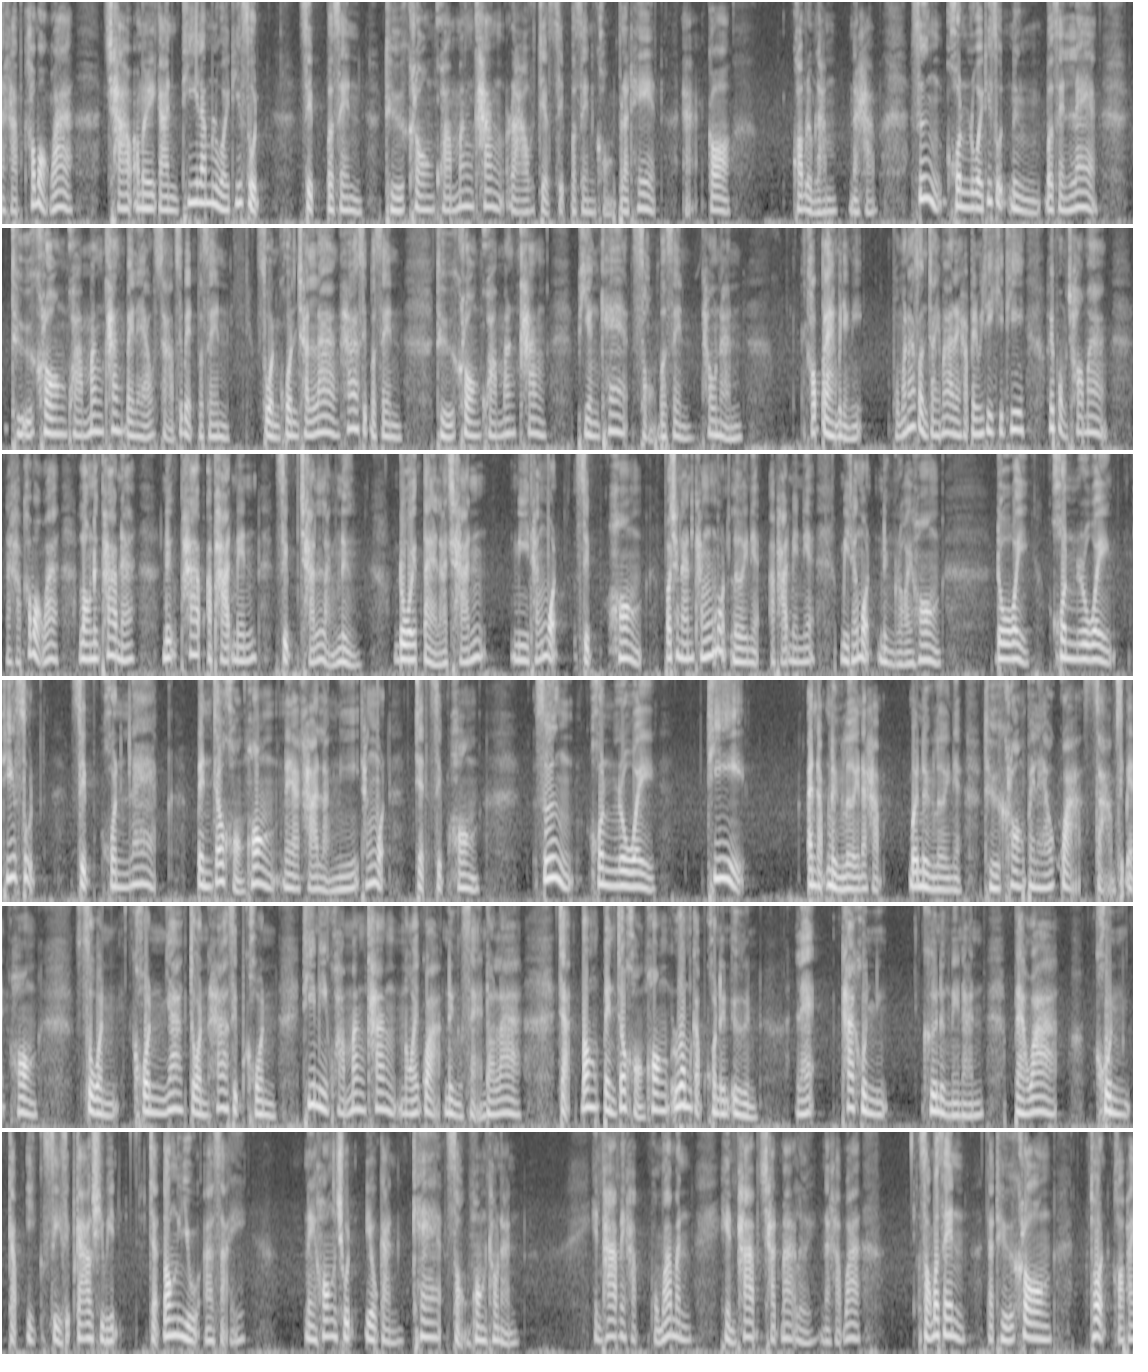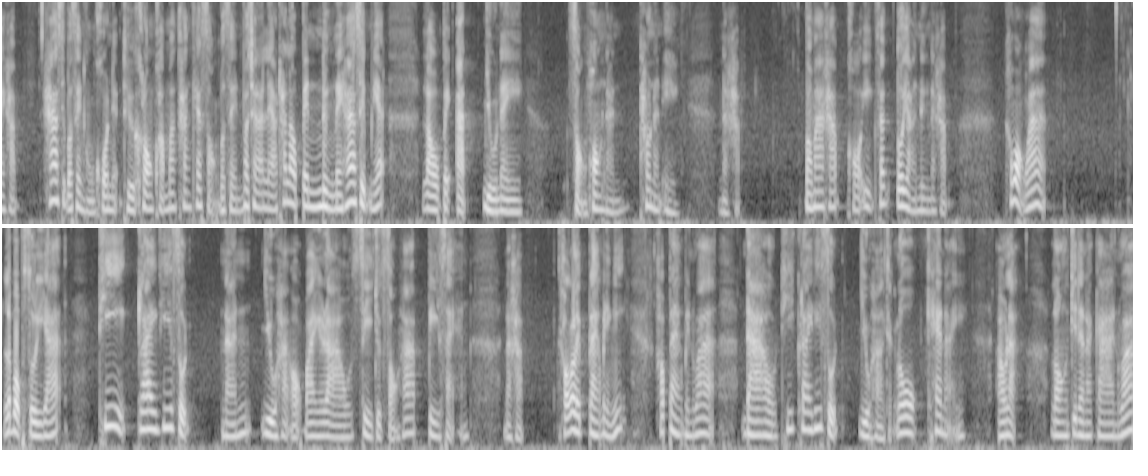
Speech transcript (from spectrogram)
นะครับเขาบอกว่าชาวอเมริกันที่ร่ำรวยที่สุด 10%ถือครองความมั่งคั่งราว 70%ของประเทศอะก็ความเหลื่อมล้ำนะครับ ซึ่งคนรวยที่สุด 1%แรก ถือครองความมั่งคั่งไปแล้ว 31% ส่วนคนชั้นล่าง 50%ถือครองความมั่งคั่ง เพียงแค่ 2%เท่านั้น เขาแปลงเป็นอย่างนี้ ผมว่าน่าสนใจมากเลยครับ เป็นวิธีคิดที่ เฮ้ย ผมชอบมากนะครับ เขาบอกว่าลองนึกภาพนะ นึกภาพอพาร์ตเมนต์10 ชั้นหลังหนึ่ง โดยแต่ละชั้นมีทั้งหมด 10 ห้อง เพราะฉะนั้นทั้งหมดเลยเนี่ยอพาร์ตเมนต์เนี้ยมีทั้งหมด 100 ห้อง โดยคนรวยที่สุด 10 คนแรก เป็นเจ้าของห้องในอาคารหลังนี้ทั้งหมด 70 ห้อง ซึ่งคนรวยที่อันดับหนึ่งเลยนะครับ เบอร์หนึ่งเลยเนี่ย ถือครองไปแล้วกว่า 31 ห้อง ส่วนคนยากจน 50 คนที่มีความมั่งคั่งน้อยกว่า 1 0 0 0 0แสนดอลลาร์ จะต้องเป็นเจ้าของห้องร่วมกับคนอื่นๆ และถ้าคุณคือหนึ่งในนั้น แปลว่า คุณกับอีก 49 ชีวิต จะต้องอยู่อาศัย ในห้องชุดเดียวกันแค่ 2 ห้องเท่านั้น เห็นภาพไหมครับ ผมว่ามันเห็นภาพชัดมากเลยนะครับว่า 2%แต่ถือครองโทษขออภัยครับ50%ของคนเนี่ยถือครองความมั่งคั่งแค่ 2%เพราะฉะนั้นแล้วถ้าเราเป็น 1 ใน 50 เนี้ยเราไปอัดอยู่ใน 2 ห้องนั้นเท่านั้นเองนะครับ ต่อมาครับขออีกสักตัวอย่างหนึ่งนะครับ เขาบอกว่า ระบบสุริยะที่ใกล้ที่สุด นั้นอยู่ห่างออกไปราว 4.25 ปีแสงนะครับเขาก็เลยแปลงเป็นอย่างนี้ เขาแปลงเป็นว่า ดาวที่ใกล้ที่สุดอยู่ห่างจากโลกแค่ไหน เอาละลองจินตนาการว่า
